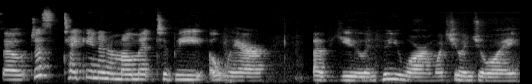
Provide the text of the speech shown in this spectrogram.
So just taking in a moment to be aware of you and who you are and what you enjoy,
